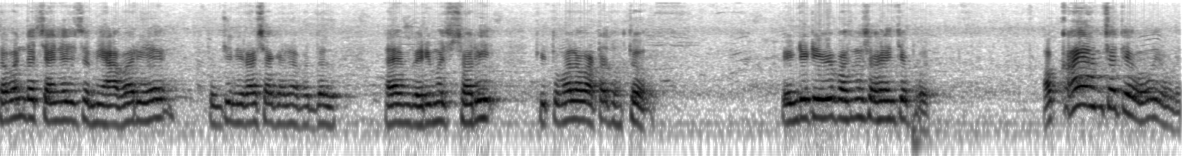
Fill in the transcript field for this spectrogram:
संबंध चॅनलचं मी आभारी आहे. तुमची निराशा केल्याबद्दल I am very much sorry की तुम्हाला वाटत होतं. एन डी टी व्हीपासून सगळ्यांचे पोत. अहो काय आमचं ते हो एवढं?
